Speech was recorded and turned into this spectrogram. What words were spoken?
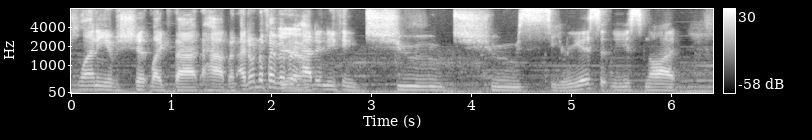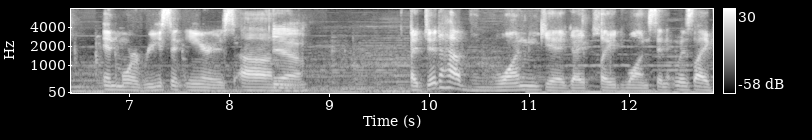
plenty of shit like that happen. I don't know if I've ever Yeah. had anything too too serious, at least not in more recent years. Um, yeah, I did have one gig I played once, and it was like,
